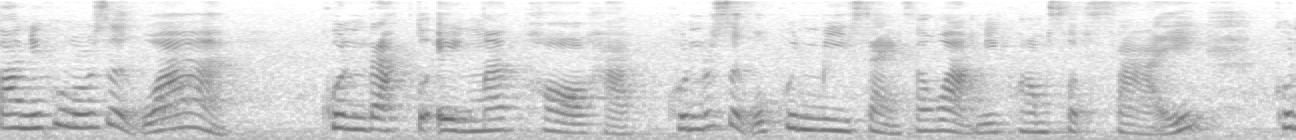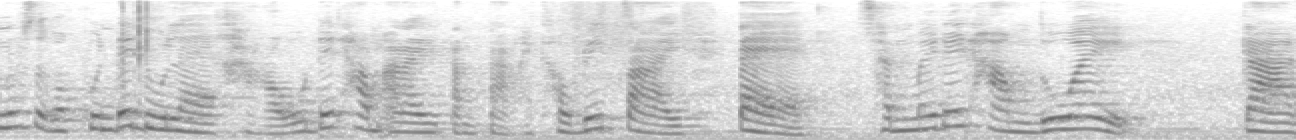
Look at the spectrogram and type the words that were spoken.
ตอนนี้คุณรู้สึกว่าคุณรักตัวเองมากพอค่ะ คุณรู้สึกว่าคุณมีแสงสว่างมีความสดใส คุณรู้สึกว่าคุณได้ดูแลเขาได้ทำอะไรต่างๆ ให้เขาด้วยใจ แต่ฉันไม่ได้ทำด้วย การ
